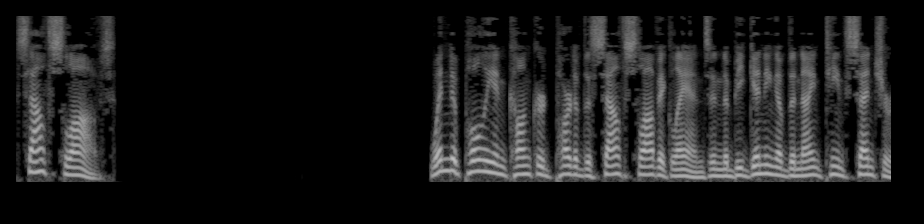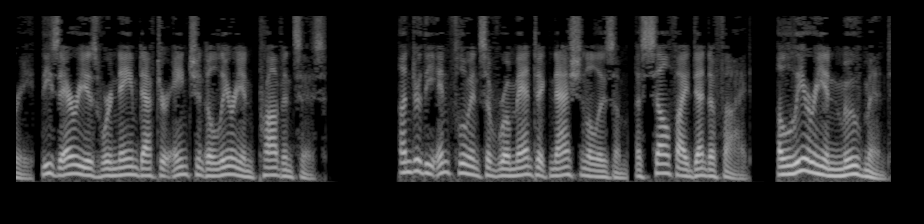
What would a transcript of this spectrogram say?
South Slavs When Napoleon conquered part of the South Slavic lands in the beginning of the 19th century, these areas were named after ancient Illyrian provinces. Under the influence of Romantic nationalism, a self-identified Illyrian movement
